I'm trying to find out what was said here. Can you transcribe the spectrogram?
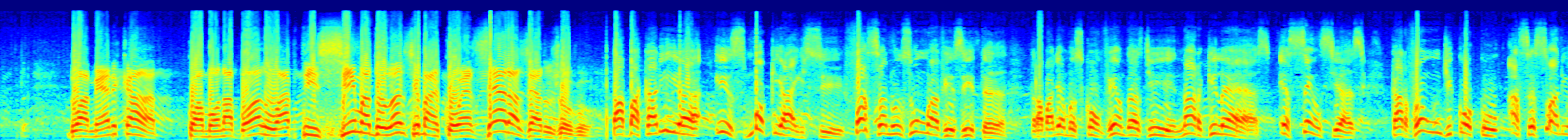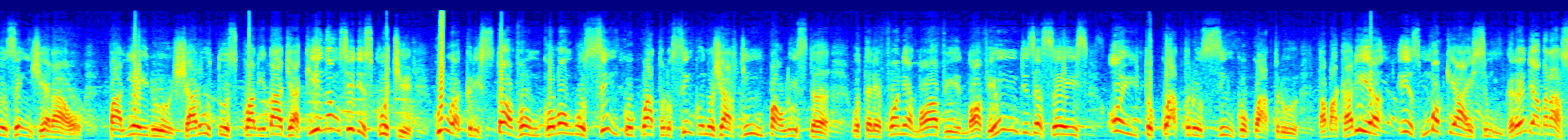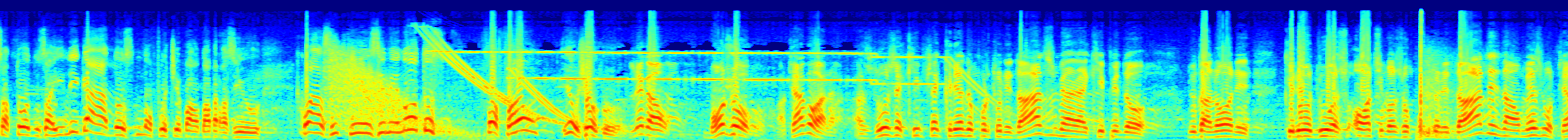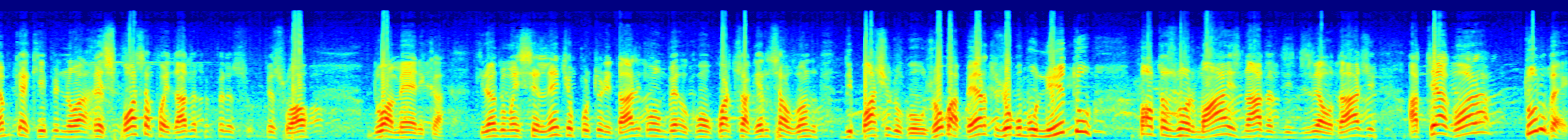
do América com a mão na bola. O árbitro em cima do lance marcou. É 0 a 0 o jogo. Tabacaria Smoke Ice, faça-nos uma visita. Trabalhamos com vendas de narguilés, essências, carvão de coco, acessórios em geral. Palheiro, charutos, qualidade aqui não se discute. Rua Cristóvão Colombo 545 no Jardim Paulista. O telefone é 99116 8454. Tabacaria Smoke Ice. Um grande abraço a todos aí ligados no futebol do Brasil quase 15 minutos. Fofão e o jogo. Legal, bom jogo, até agora. As duas equipes aí criando oportunidades, a equipe do, do Danone criou duas ótimas oportunidades, ao mesmo tempo que a equipe, a resposta foi dada pelo pessoal do América, criando uma excelente oportunidade com, com o quarto zagueiro salvando debaixo do gol. Jogo aberto, jogo bonito, faltas normais, nada de deslealdade. Até agora, tudo bem.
